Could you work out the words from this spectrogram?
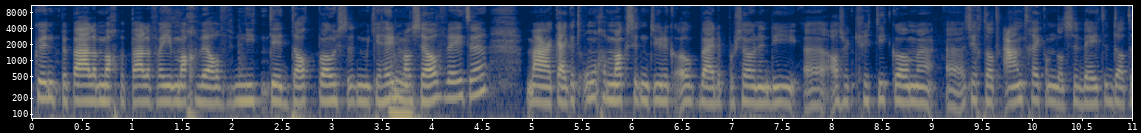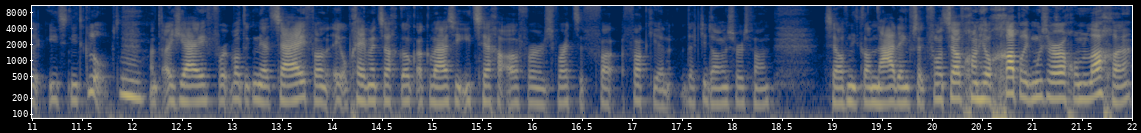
kunt bepalen, mag bepalen van je mag wel of niet dit, dat posten. Dat moet je helemaal Mhm. zelf weten. Maar kijk, het ongemak zit natuurlijk ook bij de personen die, eh, als er kritiek komen, eh, zich dat aantrekken omdat ze weten dat er iets niet klopt. Mm. Want als jij, voor, wat ik net zei, van, op een gegeven moment zag ik ook Aquasi iets zeggen over een zwarte va- vakje. En dat je dan een soort van zelf niet kan nadenken. Dus ik vond het zelf gewoon heel grappig. Ik moest er heel erg om lachen.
